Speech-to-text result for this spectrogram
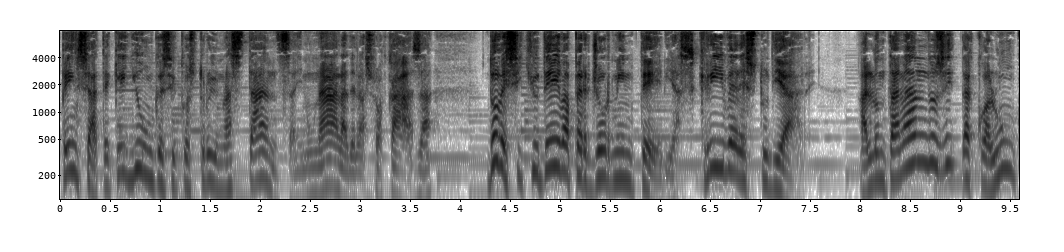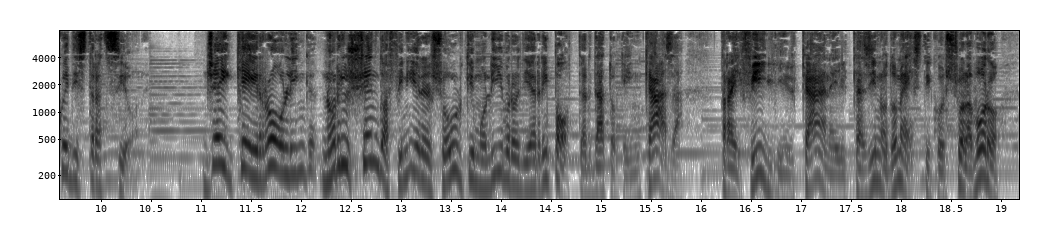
Pensate che Jung si costruì una stanza in un'ala della sua casa dove si chiudeva per giorni interi a scrivere e studiare, allontanandosi da qualunque distrazione. J.K. Rowling, non riuscendo a finire il suo ultimo libro di Harry Potter, dato che in casa, tra i figli, il cane e il casino domestico, il suo lavoro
